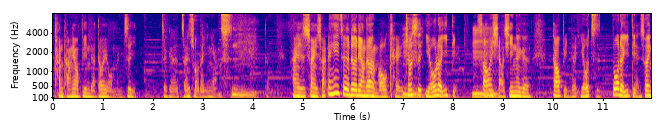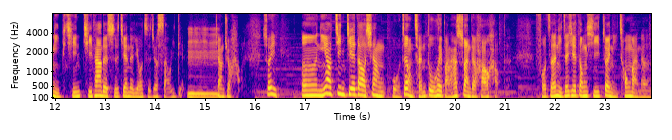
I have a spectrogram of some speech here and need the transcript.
看糖尿病的，都有我们自己这个诊所的营养师，嗯，对，他也是算一算，哎、欸，这个热量都很 OK，嗯，就是油了一点，嗯，稍微小心那个糕饼的油脂多了一点，所以你其其他的时间的油脂就少一点，嗯，这样就好了，所以。嗯、呃，你要进阶到像我这种程度，会把它算得好好的，否则你这些东西对你充满了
